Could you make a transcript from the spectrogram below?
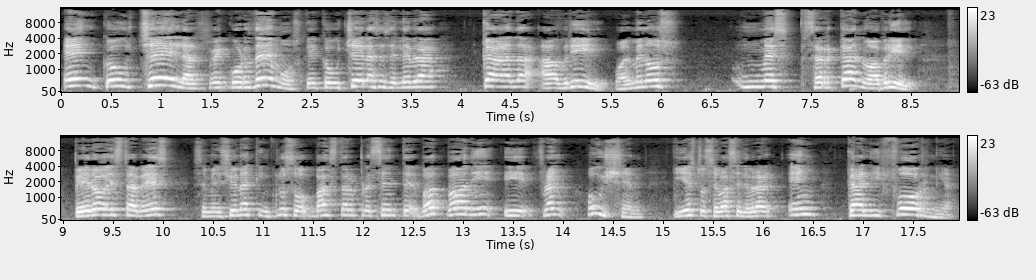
en Coachella. Recordemos que Coachella se celebra cada abril, o al menos un mes cercano a abril. Pero esta vez se menciona que incluso va a estar presente Bud Bunny y Frank Ocean. Y esto se va a celebrar en California.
